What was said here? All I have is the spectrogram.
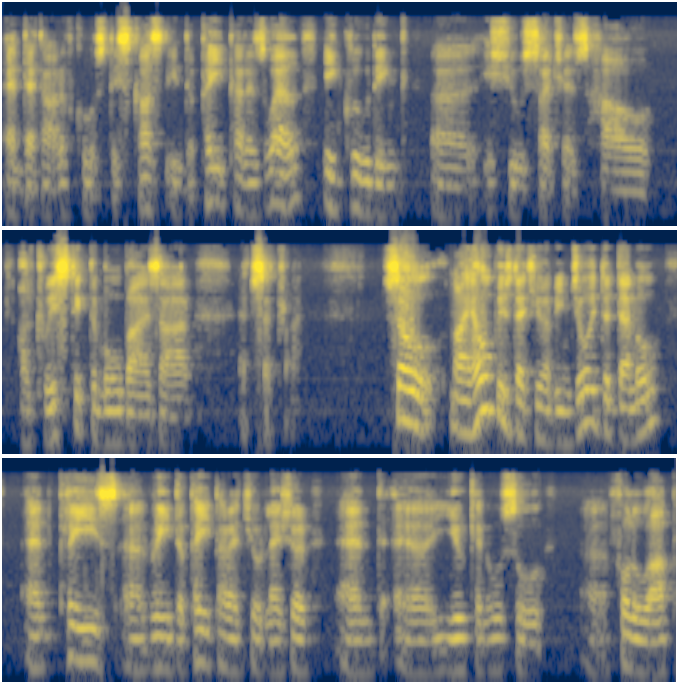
and that are of course discussed in the paper as well, including uh, issues such as how altruistic the mobiles are, etc. So my hope is that you have enjoyed the demo and please uh, read the paper at your leisure and uh, you can also uh, follow up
